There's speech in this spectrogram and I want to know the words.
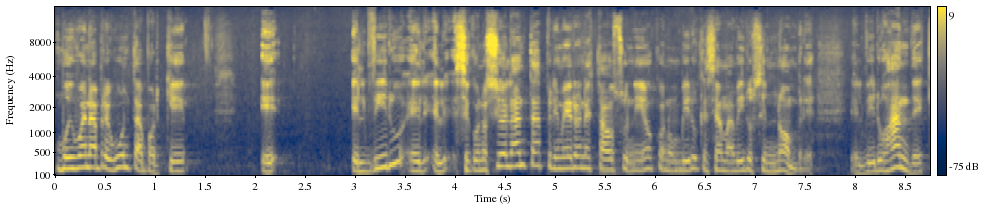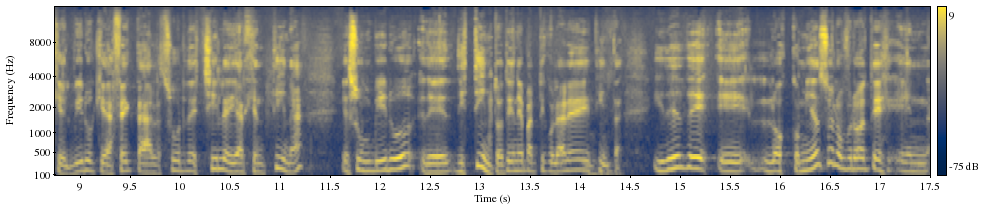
muy buena pregunta porque el virus, se conoció el ANTA primero en Estados Unidos con un virus que se llama virus sin nombre. El virus Andes, que es el virus que afecta al sur de Chile y Argentina, es un virus distinto, tiene particularidades distintas. Y desde eh, los comienzos de los brotes, en,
